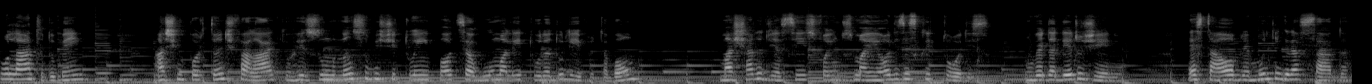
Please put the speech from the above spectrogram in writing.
Olá, tudo bem? Acho importante falar que o resumo não substitui em hipótese alguma a leitura do livro, tá bom? Machado de Assis foi um dos maiores escritores, um verdadeiro gênio. Esta obra é muito engraçada,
